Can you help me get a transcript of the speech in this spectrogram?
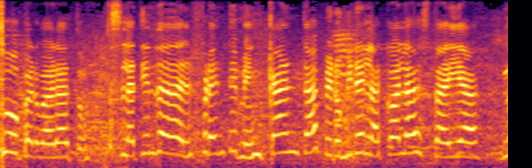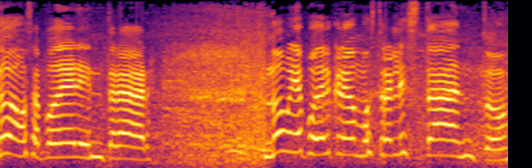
Súper barato. La tienda del frente me encanta, pero miren la cola hasta allá. No vamos a poder entrar. No voy a poder creo mostrarles tanto.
